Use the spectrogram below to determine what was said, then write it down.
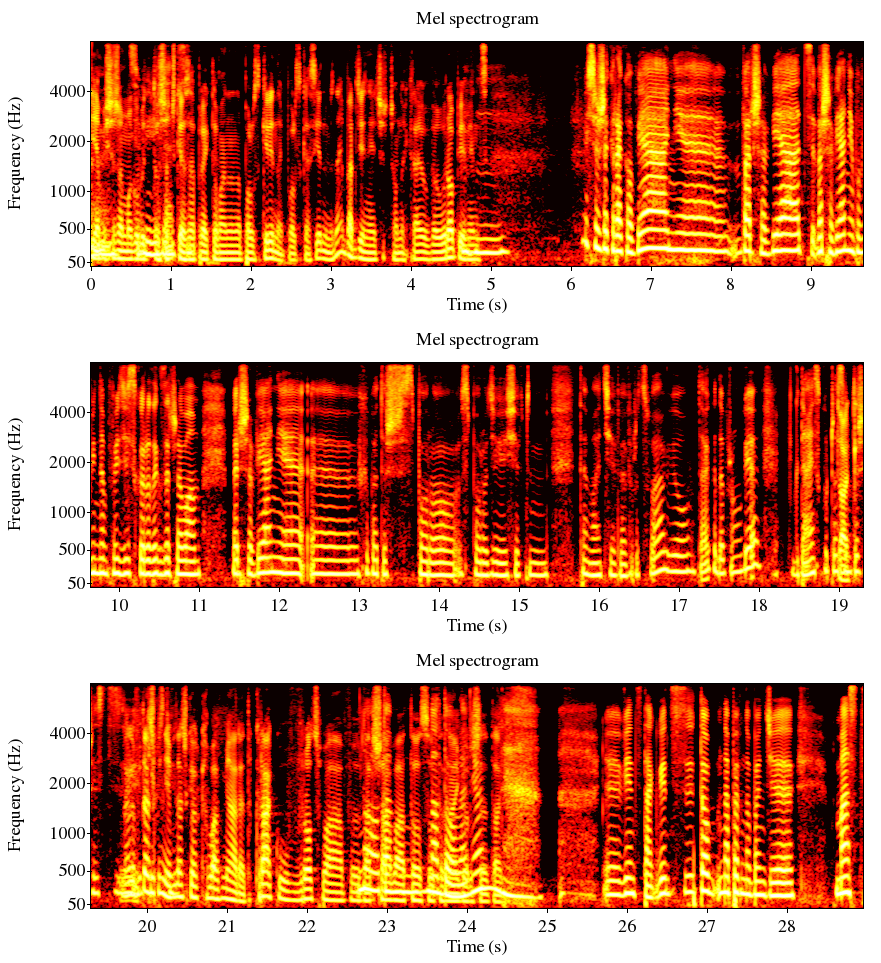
Ja y, myślę, że mogą być troszeczkę zaprojektowane na polski rynek. Polska jest jednym z najbardziej zanieczyszczonych krajów w Europie, więc Mhm. Myślę, że krakowianie, warszawiacy, warszawianie powinnam powiedzieć, skoro tak zaczęłam, warszawianie, y, chyba też sporo, sporo dzieje się w tym temacie we Wrocławiu, tak? Dobrze mówię? W Gdańsku czasem Tak. też jest no, ale w Gdańsku kiepski. nie, w Gdańsku chyba w miarę. Kraków, Wrocław, No, Warszawa to są na te dole, najgorsze. nie? Tak. Y, Więc tak, więc to na pewno będzie must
